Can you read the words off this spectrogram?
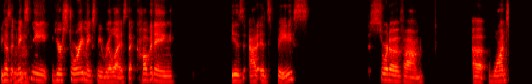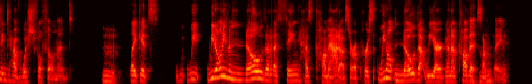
because it mm-hmm. makes me your story makes me realize that coveting is at its base sort of um uh wanting to have wish fulfillment. Mm. like it's we we don't even know that a thing has come at us or a person we don't know that we are going to covet mm-hmm. something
